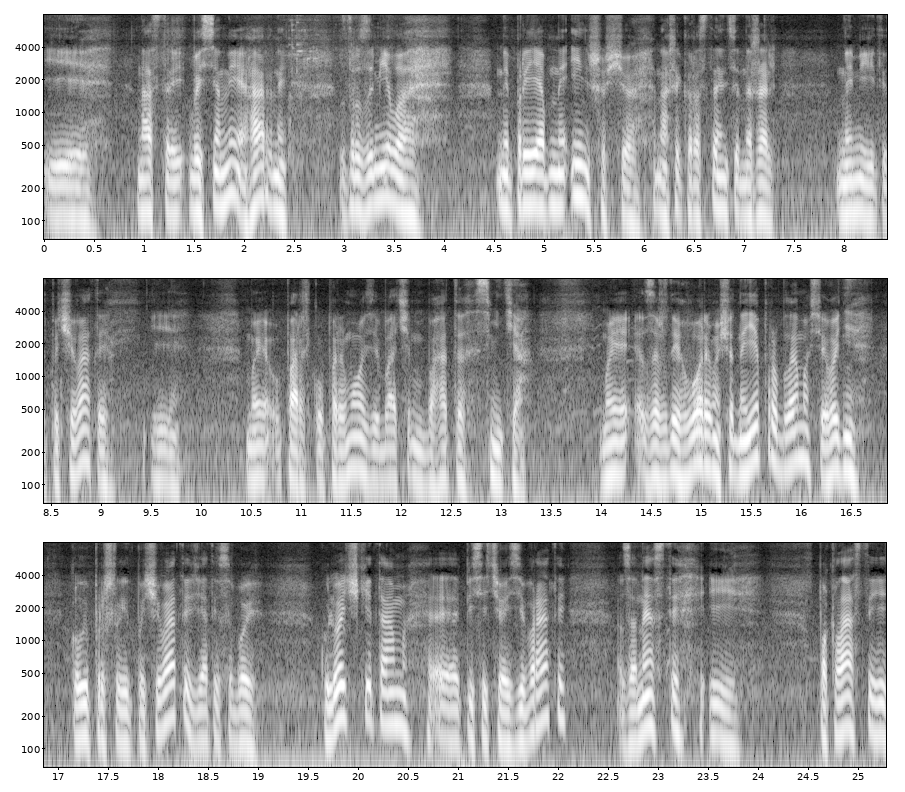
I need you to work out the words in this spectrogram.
і настрій весняний, гарний. Зрозуміло, неприємне інше, що наші коростенці, на жаль, не вміють відпочивати. І ми у парку перемозі бачимо багато сміття. Ми завжди говоримо, що не є проблема сьогодні, коли прийшли відпочивати, взяти з собою кульочки там, е, після цього зібрати, занести і покласти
